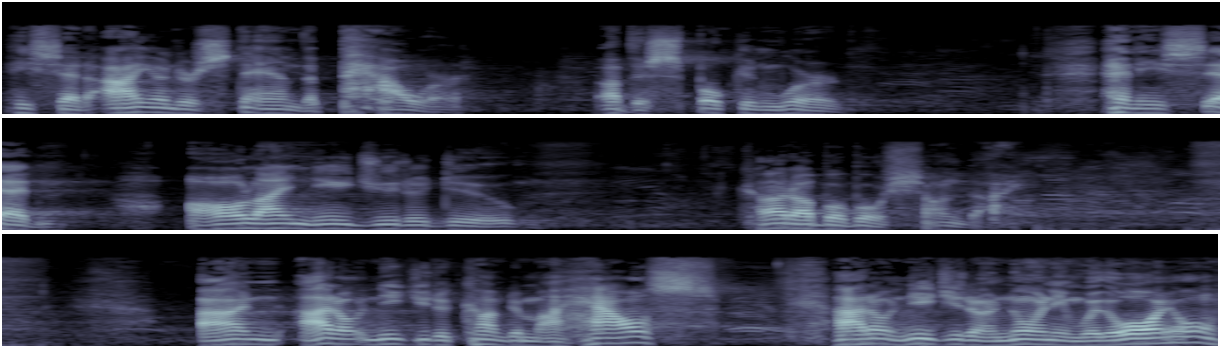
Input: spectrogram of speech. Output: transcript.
He said, I understand the power of the spoken word. And he said, All I need you to do, Karabobo Shandai. I, I don't need you to come to my house. I don't need you to anoint him with oil.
